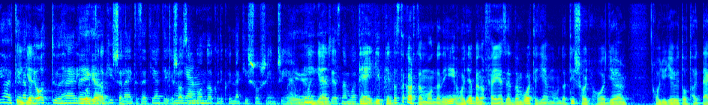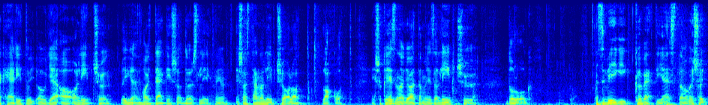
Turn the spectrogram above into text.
Jaj, tényleg, Igen. hogy ott ül Harry Igen. Potter a kiselejtezett játék, és azon Igen. gondolkodik, hogy neki sosincs ilyen. Igen. Vagy Igen, hogy ez nem volt. de egyébként azt akartam mondani, hogy ebben a fejezetben volt egy ilyen mondat is, hogy, hogy, hogy ugye őt ott hagyták Harryt, hogy ugye a, a lépcsőn Igen. hagyták, és a Dursleynél. És aztán a lépcső alatt lakott. És akkor ezen agyaltam, hogy ez a lépcső dolog, ez végig követi ezt, a, és hogy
